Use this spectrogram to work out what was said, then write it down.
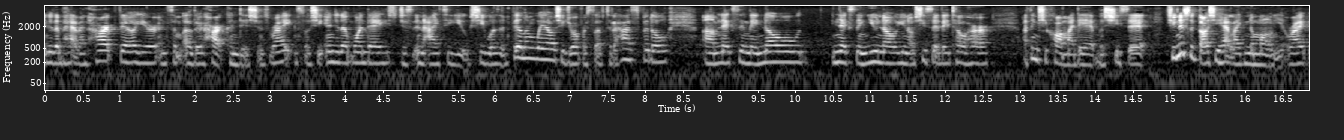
ended up having heart failure and some other heart conditions right? And so she ended up one day just in the icu she wasn't feeling well. She drove herself to the hospital. Um, next thing they know next thing you know you know she said they told her i think she called my dad but she said she initially thought she had like pneumonia right?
